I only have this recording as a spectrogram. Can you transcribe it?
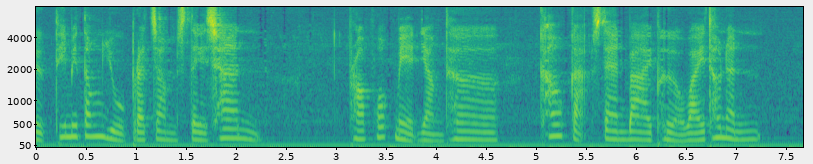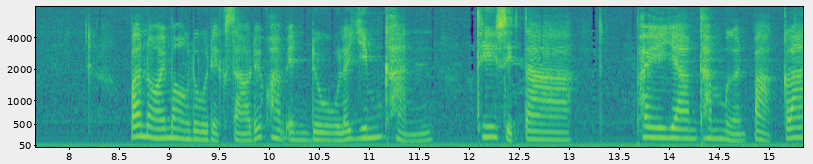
ดึกที่ไม่ต้องอยู่ประจำ station เพราะพวก maid อย่างเธอ เข้ากะ standby เผื่อไว้เท่านั้น ป้าน้อยมองดูเด็กสาวด้วยความเอ็นดูและยิ้มขันที่สิตา พยายามทำเหมือนปากกล้า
